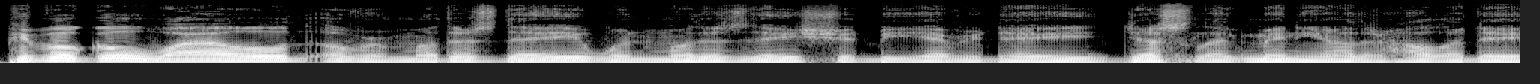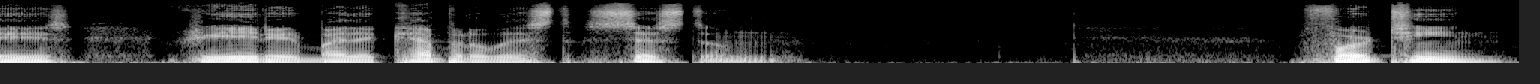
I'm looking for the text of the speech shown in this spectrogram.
People go wild over Mother's Day when Mother's Day should be every day, just like many other holidays created by the capitalist system. 14.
